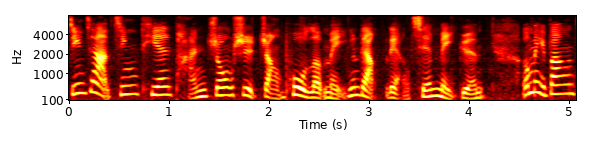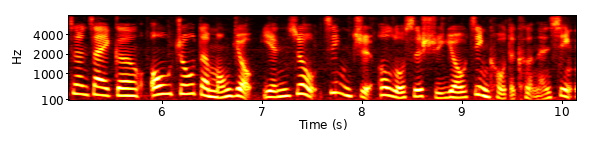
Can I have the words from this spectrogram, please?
金价今天盘中是涨破了每英两两千美元，而美方正在跟欧洲的盟友研究禁止俄罗斯石油进口的可能性，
